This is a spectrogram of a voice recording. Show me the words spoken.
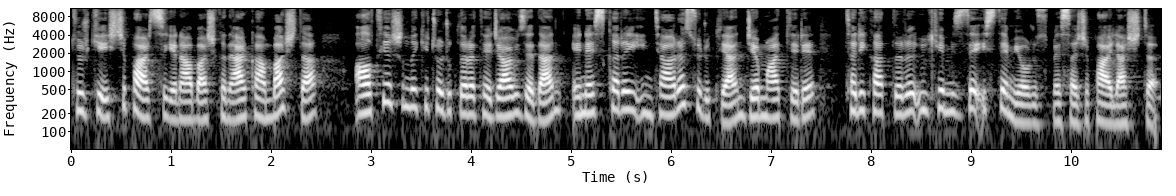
Türkiye İşçi Partisi Genel Başkanı Erkan Baş da 6 yaşındaki çocuklara tecavüz eden, Enes Kara'yı intihara sürükleyen cemaatleri, tarikatları ülkemizde istemiyoruz mesajı paylaştı.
